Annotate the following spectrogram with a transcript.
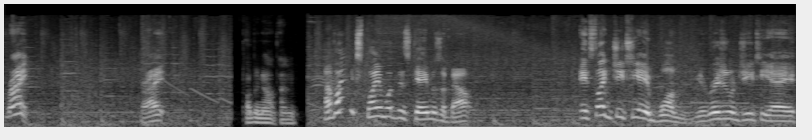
Right? Right? Probably not then. Have I explained what this game is about? It's like GTA 1, the original GTA,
